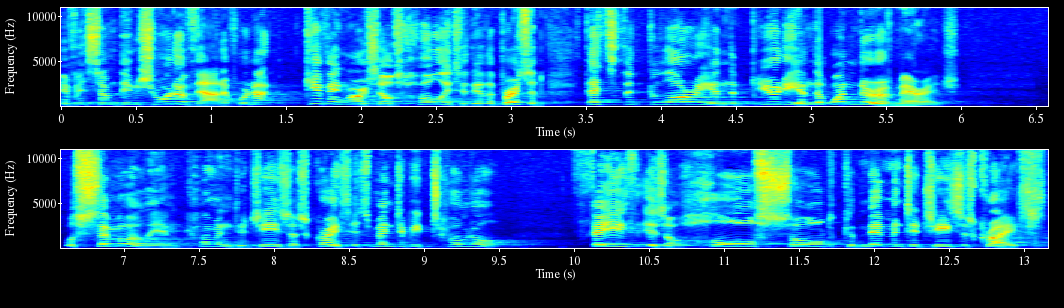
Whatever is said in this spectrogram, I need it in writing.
if it's something short of that, if we're not giving ourselves wholly to the other person, that's the glory and the beauty and the wonder of marriage. Well, similarly, in coming to Jesus Christ, it's meant to be total. Faith is a whole souled commitment to Jesus Christ,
